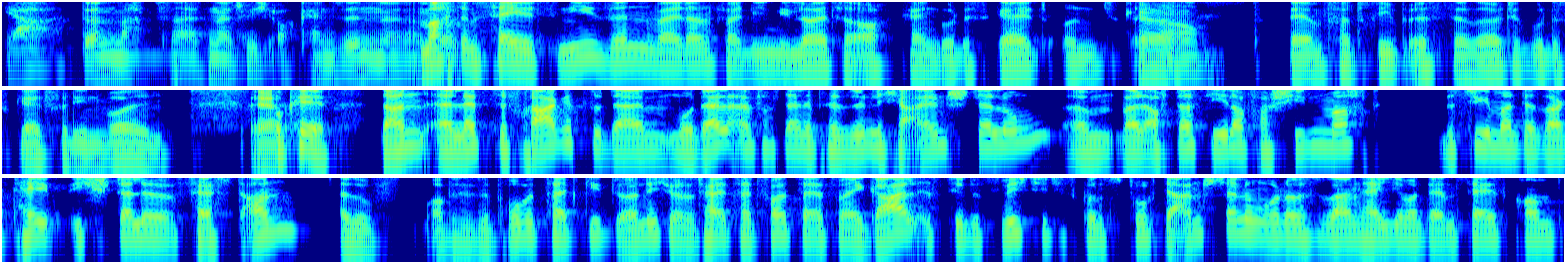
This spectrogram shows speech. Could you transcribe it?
ja, dann macht es halt natürlich auch keinen Sinn. Ne? Macht im Sales nie Sinn, weil dann verdienen die Leute auch kein gutes Geld und äh, genau. wer im Vertrieb ist, der sollte gutes Geld verdienen wollen. Ja. Okay, dann äh, letzte Frage zu deinem Modell, einfach deine persönliche Einstellung, ähm, weil auch das jeder verschieden macht. Bist du jemand, der sagt, hey, ich stelle fest an, also ob es jetzt eine Probezeit gibt oder nicht, oder Teilzeit, Vollzeit, erstmal egal, ist dir das wichtig, das Konstrukt der Anstellung, oder würdest du sagen, hey, jemand, der im Sales kommt,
